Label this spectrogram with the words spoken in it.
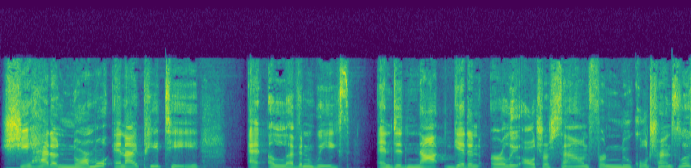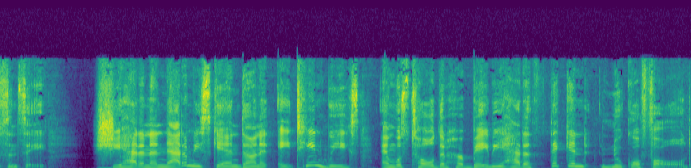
She had a normal NIPT at 11 weeks and did not get an early ultrasound for nuchal translucency. She had an anatomy scan done at 18 weeks and was told that her baby had a thickened nuchal fold.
